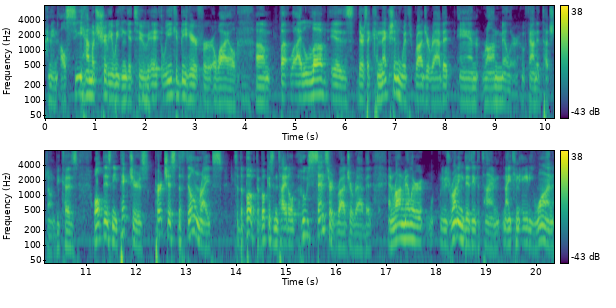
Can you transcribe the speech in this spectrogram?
I mean, I'll see how much trivia we can get to. It, we could be here for a while. Um, but what I loved is there's a connection with Roger Rabbit and Ron Miller, who founded Touchstone, because Walt Disney Pictures purchased the film rights to the book. The book is entitled Who Censored Roger Rabbit? And Ron Miller, when he was running Disney at the time, 1981,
